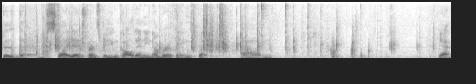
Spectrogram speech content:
the, the slight edge principle. You can call it any number of things, but um, yeah.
